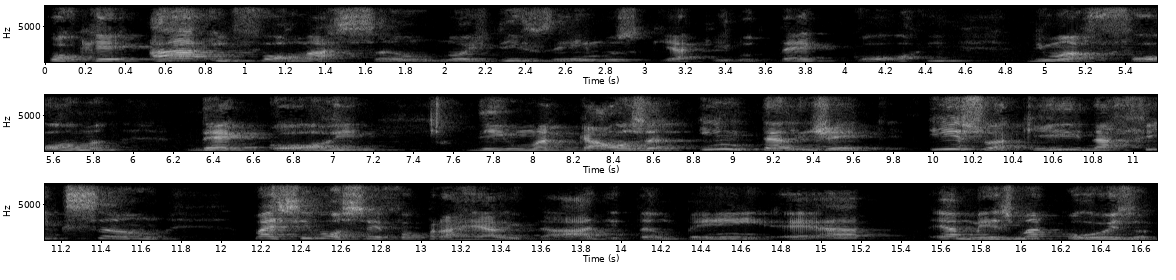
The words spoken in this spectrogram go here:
Porque a informação, nós dizemos que aquilo decorre de uma forma, decorre de uma causa inteligente. Isso aqui na ficção. Mas se você for para a realidade também, é a, é a mesma coisa.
